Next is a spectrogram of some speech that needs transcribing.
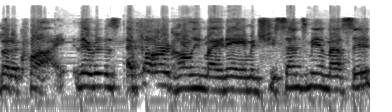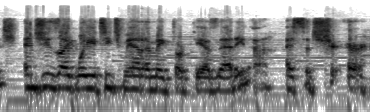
but a cry. There was I felt her calling my name and she sends me a message and she's like, Will you teach me how to make tortillas de harina? I said, Sure.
